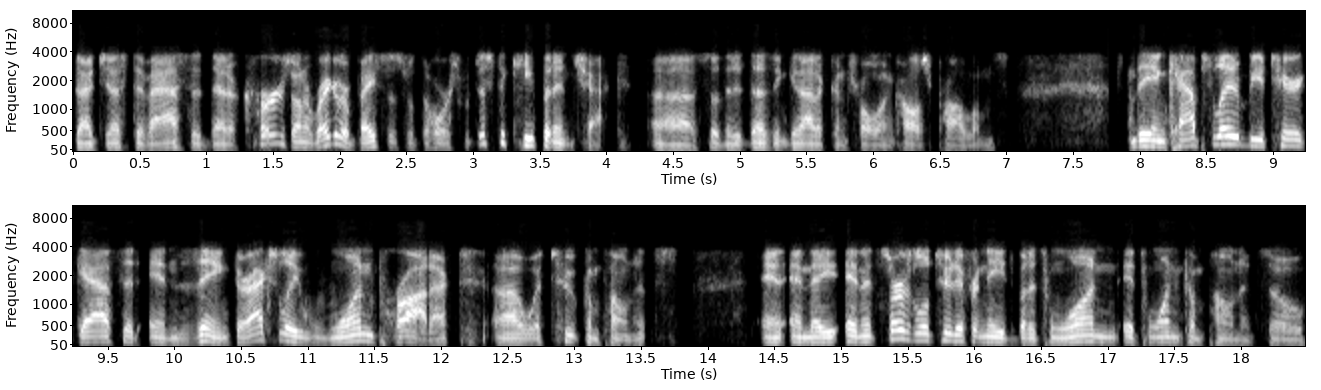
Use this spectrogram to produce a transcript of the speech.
digestive acid that occurs on a regular basis with the horse, just to keep it in check uh, so that it doesn't get out of control and cause problems. The encapsulated butyric acid and zinc, they're actually one product uh, with two components. And, and they and it serves a little two different needs, but it's one it's one component. So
